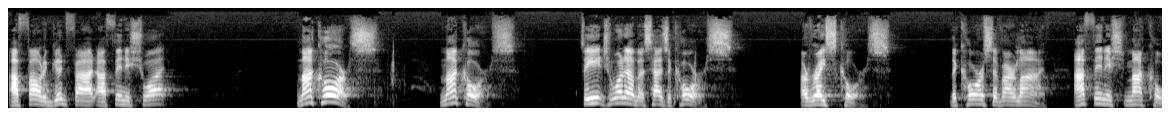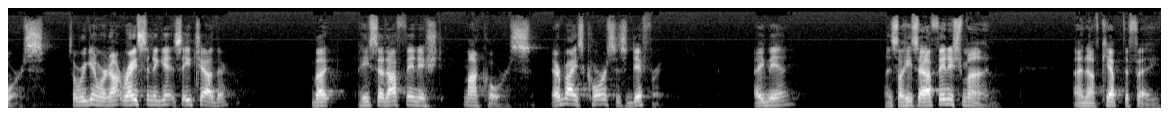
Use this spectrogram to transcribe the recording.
I fought a good fight. I finished what? My course. My course. See, each one of us has a course, a race course, the course of our life. I finished my course. So again, we're not racing against each other, but he said, I finished my course. Everybody's course is different. Amen? And so he said, I finished mine, and I've kept the faith.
